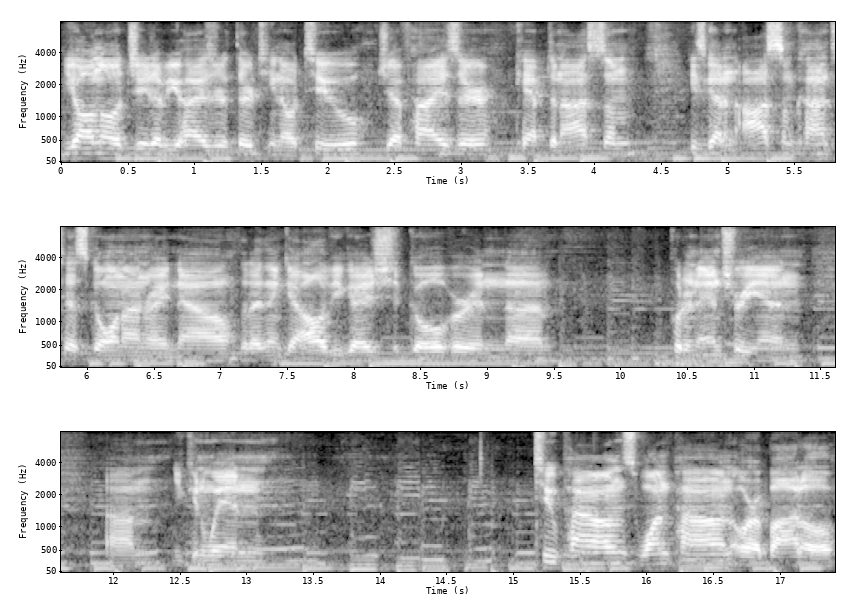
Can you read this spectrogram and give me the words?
you all know JW Heiser 1302, Jeff Heiser, Captain Awesome. He's got an awesome contest going on right now that I think all of you guys should go over and uh, put an entry in. Um, you can win two pounds, one pound, or a bottle.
